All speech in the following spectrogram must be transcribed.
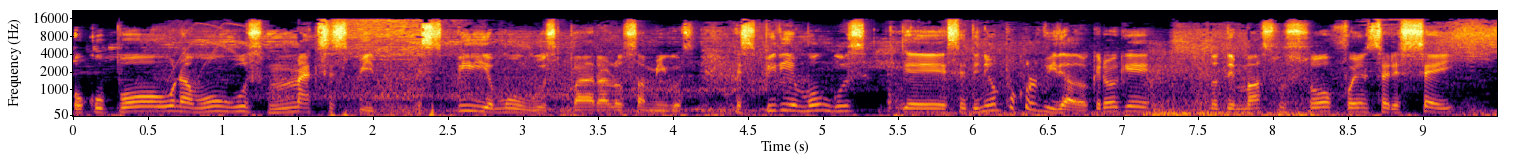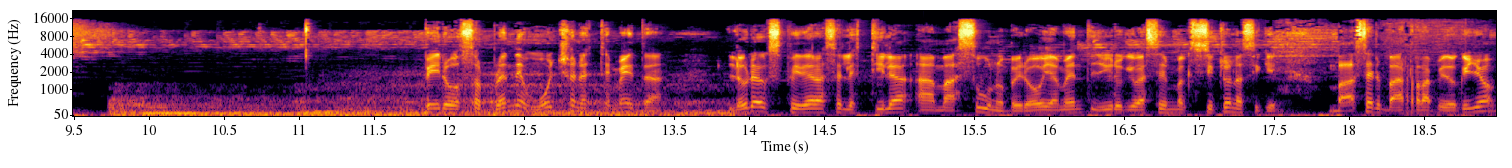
ocupó una Mungus Max Speed. Speedy Mungus para los amigos. Speedy Mungus eh, se tenía un poco olvidado. Creo que donde más usó fue en Series 6. Pero sorprende mucho en este meta. Logra expediar a Celestila a más uno, pero obviamente yo creo que va a ser Maxi Ciclón, así que va a ser más rápido que yo.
